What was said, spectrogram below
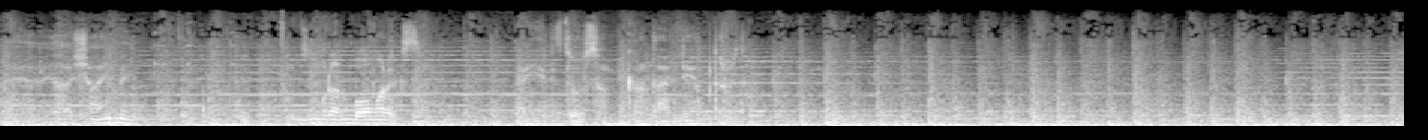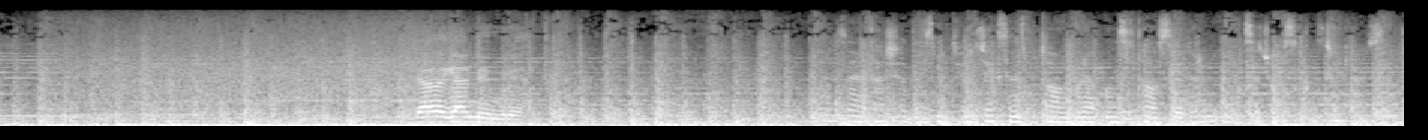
Ya, ya Şahin Bey, Bizim buranın boğma rakısı. ben yerinizde olsam bir kar tahlili yaptırırdım. Bir daha da gelmeyin buraya. Hizmet verecekseniz bu tavrı bırakmanızı tavsiye ederim. Yoksa çok sıkıntı çekersiniz.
